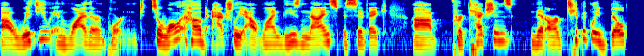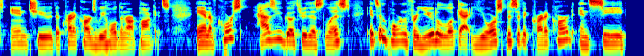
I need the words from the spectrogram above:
uh, with you and why they're important. So WalletHub actually outlined these nine specific uh, protections that are typically built into the credit cards we hold in our pockets. And of course, as you go through this list, it's important for you to look at your specific credit card and see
